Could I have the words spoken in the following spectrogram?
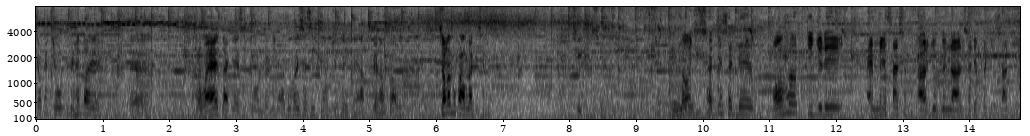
ਕਿਉਂਕਿ ਚੋਣ ਕਮਿਸ਼ਨ ਦਾ ਇਹ ਰਵਾਇਤ ਹੈ ਕਿ ਅਸੀਂ ਚੋਣ ਲੜਨੀ ਅਦਰਵਾਈਜ਼ ਅਸੀਂ ਚੋਣ ਜਿੱਤੇ ਹੀ ਪਏ ਹਾਂ, ਬਿਨਾਂ ਮੁਕਾਬਲੇ। ਸਾਡਾ ਮੁਕਾਬਲਾ ਕਿਸੇ ਨਾਲ ਠੀਕ ਹੈ ਲੋ ਜੀ ਸਾਡੇ ਸਾਡੇ ਬਹੁਤ ਹੀ ਜਿਹੜੇ ਐਮਐਲਏ ਸਾਹਿਬ ਸਤਿਕਾਰਯੋਗ ਨਾਲ ਸਾਡੇ ਪੱਟੀ ਸਾਹਿਬ ਜੀ,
